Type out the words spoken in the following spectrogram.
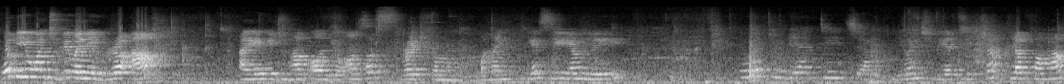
What do you want to be when you grow up? I need to have all your answers right from behind. Yes, you young lady. I want to be a teacher. You want to be a teacher? Clap for her.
